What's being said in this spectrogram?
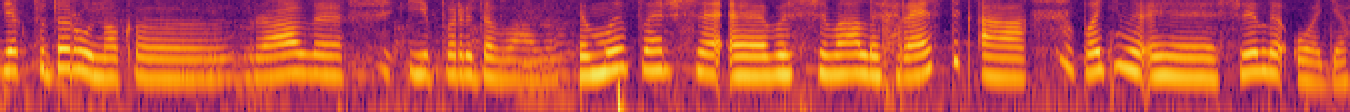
як подарунок е, брали і передавали. Ми перше е, вишивали хрестик, а потім е, шили одяг.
